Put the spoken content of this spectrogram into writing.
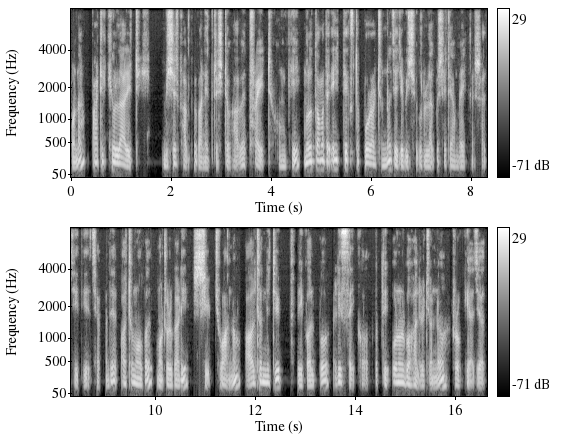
অব্যবস্থাপনা পার্টিকুলারিটি বিশেষভাবে বা নির্দিষ্টভাবে থ্রাইট হুমকি, মূলত আমাদের এই টেক্সটটা পড়ার জন্য যে যে বিষয়গুলো লাগবে সেটা আমরা এখানে সাজিয়ে দিয়েছি আপনাদের। অটোমোবাইল মোটর গাড়ি শিপ চুয়ানো অল্টারনেটিভ বিকল্প রিসাইকেল প্রতি পুনর্বহালের জন্য প্রক্রিয়াজাত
